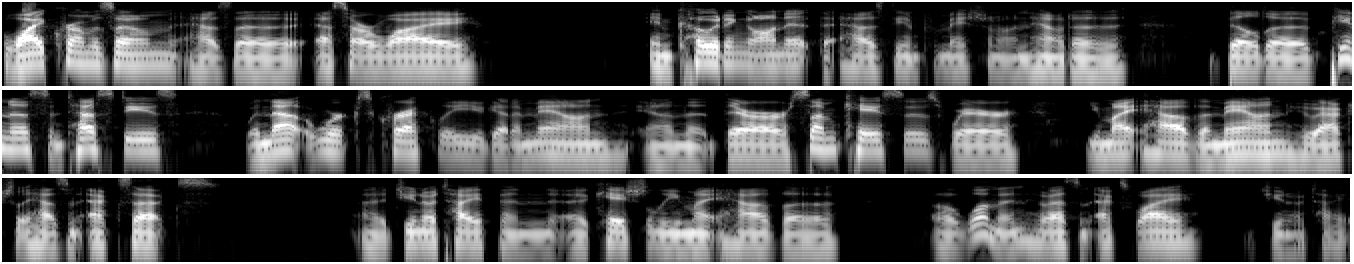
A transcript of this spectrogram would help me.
Y chromosome, has the SRY encoding on it that has the information on how to build a penis and testes. When that works correctly, you get a man. And that there are some cases where you might have a man who actually has an XX uh, genotype, and occasionally you might have a, a woman who has an XY genotype.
